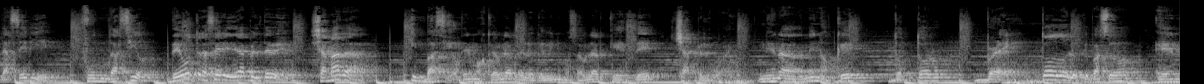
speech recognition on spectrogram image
La serie Fundación de otra serie de Apple TV llamada Invasión. Tenemos que hablar de lo que vinimos a hablar, que es de Chapelwhite. Ni nada menos que Doctor Brain. Todo lo que pasó en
